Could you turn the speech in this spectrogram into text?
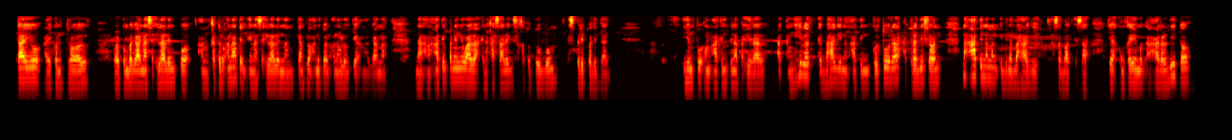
Tayo ay control or kumbaga nasa ilalim po ang katuruan natin ay nasa ilalim ng Templong Aniton o ng Luntia ang Agama na ang ating paniniwala ay nakasalig sa katutubong espiritualidad. Yun po ang ating pinapairal at ang hilot ay bahagi ng ating kultura at tradisyon na atin naman ibinabahagi sa bawat isa. Kaya kung kayo mag-aaral dito,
